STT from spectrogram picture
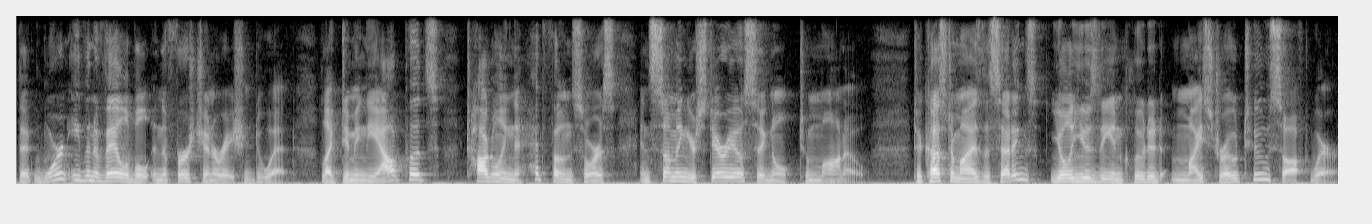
that weren't even available in the first generation Duet, like dimming the outputs, toggling the headphone source, and summing your stereo signal to mono. To customize the settings, you'll use the included Maestro 2 software.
